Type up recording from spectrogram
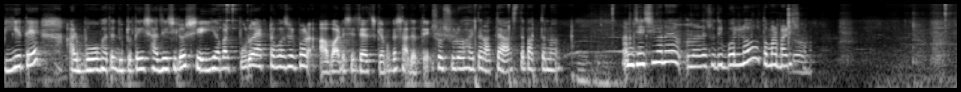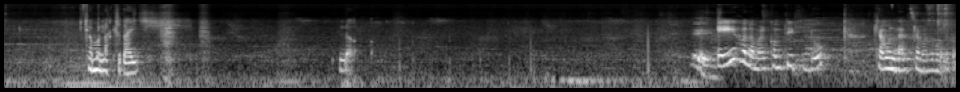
বিয়েতে আর বউ ভাতে দুটোতেই সাজিয়েছিল। সেই আবার পুরো একটা বছর পর আবার এসেছে আজকে আমাকে সাজাতে। শ্বশুরও হয়তো রাতে আসতে পারতো না। আমি চেয়েছি মানে মানে যদি বলল, তোমার বাড়ি কেমন লাগছে গাই এই হলো আমার কমপ্লিট লুক কেমন লাগছে আমাকে তো?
